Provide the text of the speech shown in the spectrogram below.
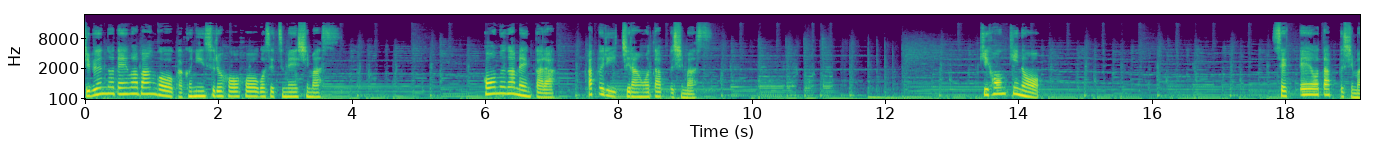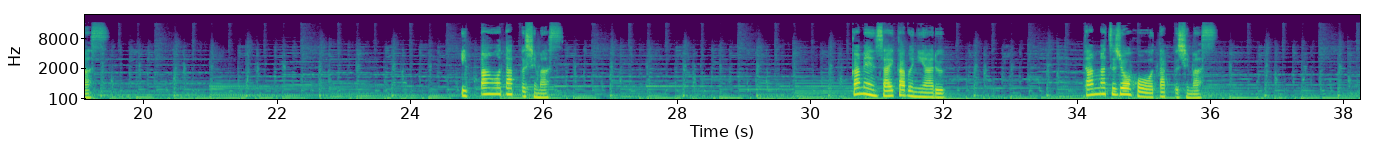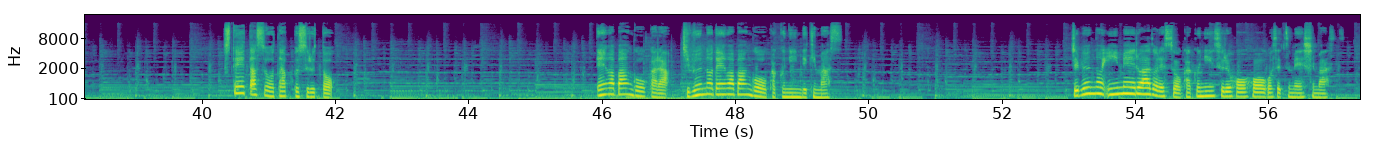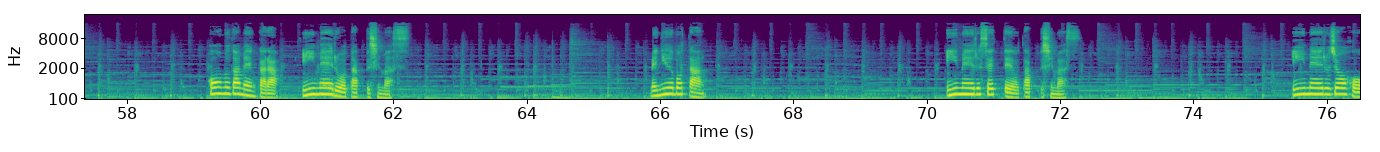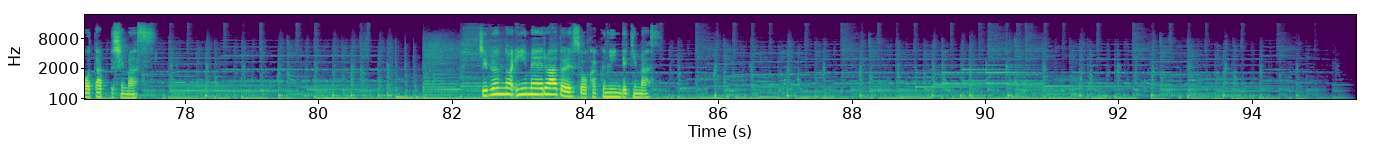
自分の電話番号を確認する方法をご説明します。ホーム画面からアプリ一覧をタップします。基本機能設定をタップします。一般をタップします。画面最下部にある端末情報をタップします。ステータスをタップすると電話番号から自分の電話番号を確認できます。自分の E メールアドレスを確認する方法をご説明します。ホーム画面から E メールをタップします。メニューボタン E メール設定をタップします。E メール情報をタップします。自分の E メールアドレスを確認できます。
